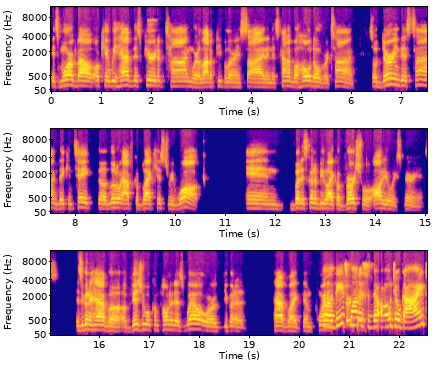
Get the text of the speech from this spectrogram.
it's more about okay, we have this period of time where a lot of people are inside, and it's kind of a holdover time. So during this time, they can take the Little Africa Black History Walk, and but it's going to be like a virtual audio experience. Is it going to have a, a visual component as well, or you're going to have like them pointed. Well, this one is the audio guide.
